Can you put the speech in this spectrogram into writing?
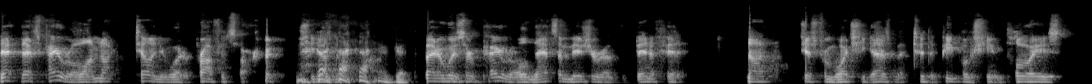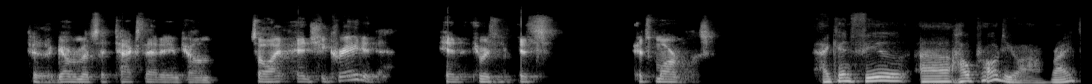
That that's payroll. I'm not telling you what her profits are. she doesn't. Good. But it was her payroll, and that's a measure of the benefit, not just from what she does, but to the people she employs, to the governments that tax that income. So I and she created that, and it was it's it's marvelous. I can feel uh, how proud you are, right?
